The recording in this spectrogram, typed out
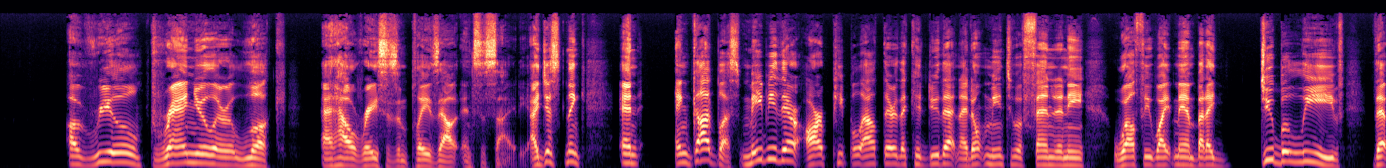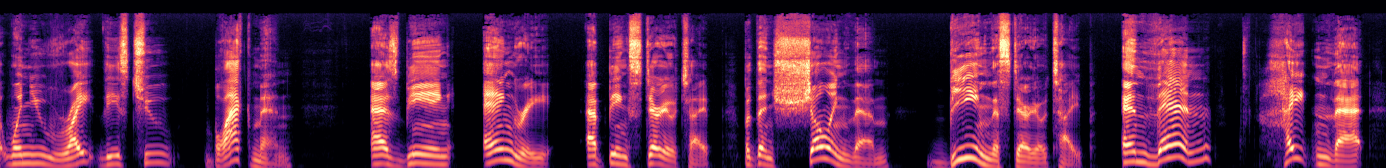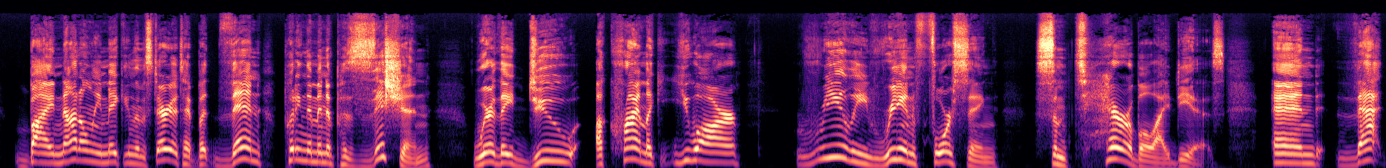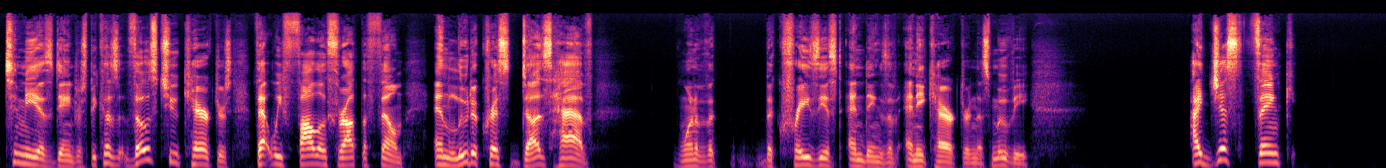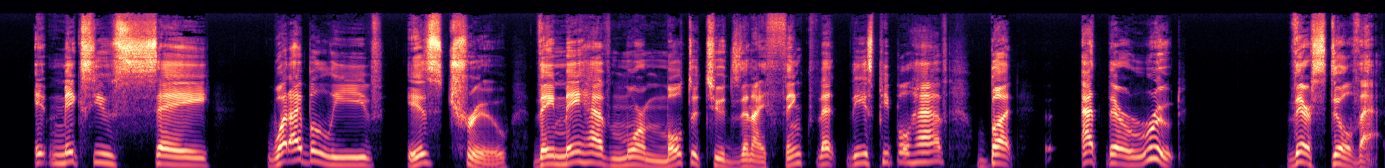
a real granular look at how racism plays out in society. I just think and and God bless, maybe there are people out there that could do that and I don't mean to offend any wealthy white man, but I do believe that when you write these two black men as being angry at being stereotyped, but then showing them being the stereotype and then heighten that by not only making them a stereotype, but then putting them in a position where they do a crime. Like you are really reinforcing some terrible ideas. And that to me is dangerous because those two characters that we follow throughout the film, and Ludacris does have one of the, the craziest endings of any character in this movie. I just think it makes you say, what I believe is true. They may have more multitudes than I think that these people have, but at their root, they're still that.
